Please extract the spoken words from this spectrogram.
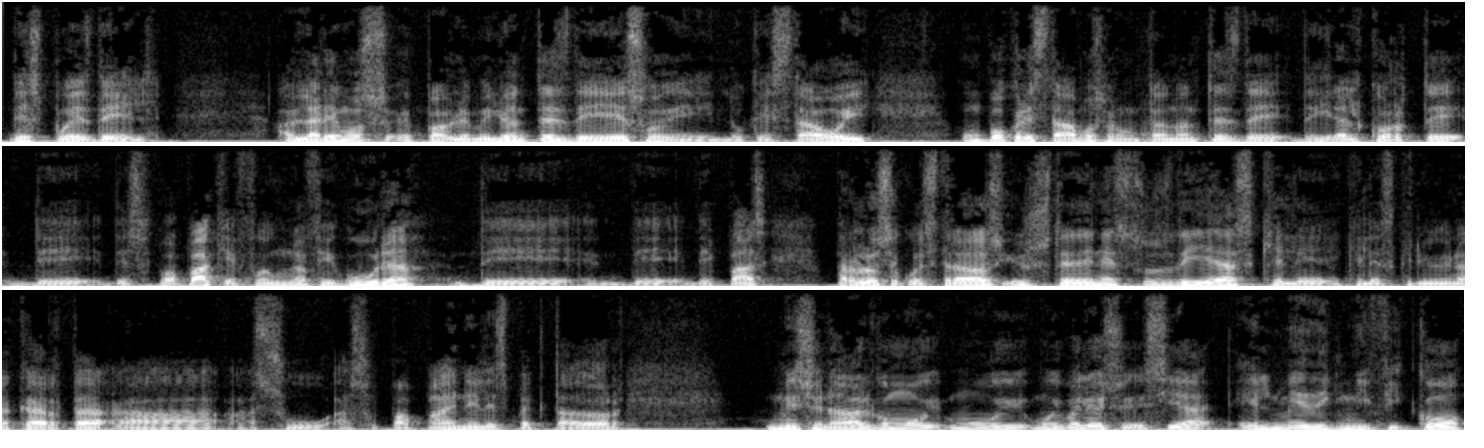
después de él. Hablaremos, eh, Pablo Emilio, antes de eso, de lo que está hoy. Un poco le estábamos preguntando antes de, ir al corte de, de, su papá, que fue una figura de, paz para los secuestrados. Y usted en estos días que le, que le escribió una carta a, a, su, a su papá en El Espectador, mencionaba algo muy, muy, muy valioso y decía, él me dignificó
